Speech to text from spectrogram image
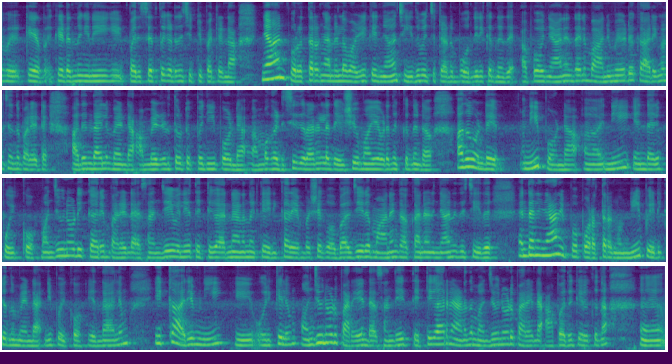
കിടന്നിങ്ങനെ ഈ പരിസരത്ത് കിടന്ന് ചുറ്റിപ്പറ്റണ്ട. ഞാൻ പുറത്തിറങ്ങാനുള്ള വഴിയൊക്കെ ഞാൻ ചെയ്തു വെച്ചിട്ടാണ് പോന്നിരിക്കുന്നത്. അപ്പോൾ ഞാൻ എന്തായാലും ഭാനുമയുടെ കാര്യങ്ങൾ ചെന്ന് പറയട്ടെ. അതെന്തായാലും വേണ്ട. അമ്മയുടെ അടുത്തോട്ട് ഇപ്പം നീ പോകണ്ട അമ്മ കടിച്ചു കയറാനുള്ള ദേഷ്യവുമായി അവിടെ നിൽക്കുന്നുണ്ടാവും. അതുകൊണ്ട് നീ പോണ്ട. നീ എന്തായാലും പോയിക്കോ. മഞ്ജുവിനോട് ഇക്കാര്യം പറയണ്ട. സഞ്ജയ് വലിയ തെറ്റുകാരനാണെന്നൊക്കെ എനിക്കറിയാം. പക്ഷേ ഗോപാൽജിയുടെ മാനം കാക്കാനാണ് ഞാനിത് ചെയ്ത്. എന്തായാലും ഞാനിപ്പോൾ പുറത്തിറങ്ങും. നീ പേടിക്കൊന്നും വേണ്ട. നീ പോയിക്കോ. എന്നാലും ഇക്കാര്യം നീ ഒരിക്കലും മഞ്ജുവിനോട് പറയണ്ട. സഞ്ജയ് തെറ്റുകാരനാണെന്ന് മഞ്ജുവിനോട് പറയണ്ട. അപ്പോൾ അത് കേൾക്കുന്ന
